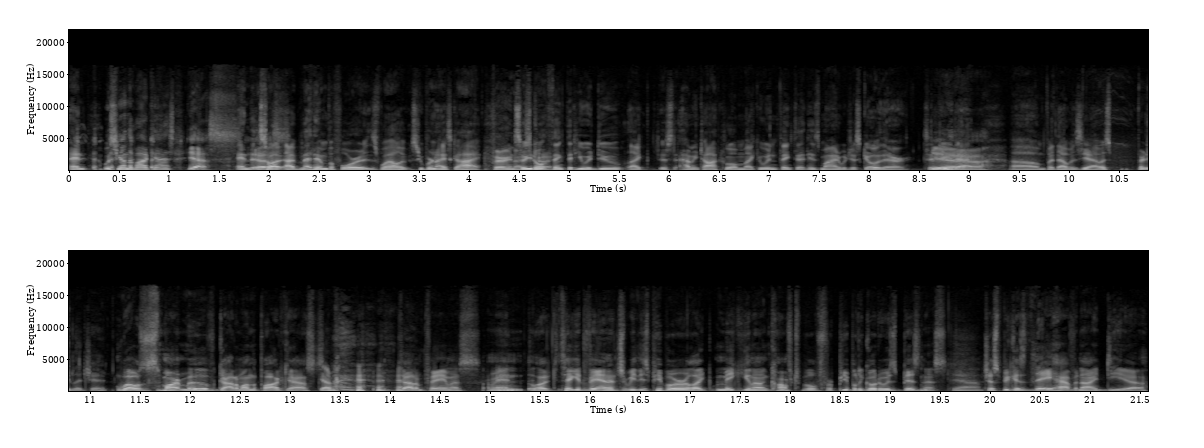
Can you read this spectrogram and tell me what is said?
And was he on the podcast? yes. And yes. so I, I've met him before as well. Super nice guy. Very nice. So you don't think that he would do like just having talked to him, like you wouldn't think that his mind would just go there to do that. Um, but that was yeah, it was pretty legit. Well, it was a smart move. Got him on the podcast. Got him- Got him famous. I mean, And- like take advantage. I mean, these people are like making it uncomfortable for people to go to his business. Yeah. Just because they have an idea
